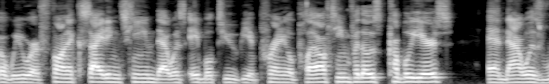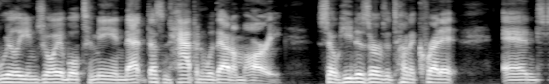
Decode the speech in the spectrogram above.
but we were a fun, exciting team that was able to be a perennial playoff team for those couple years, and that was really enjoyable to me. And that doesn't happen without Amar'e. So he deserves a ton of credit. And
